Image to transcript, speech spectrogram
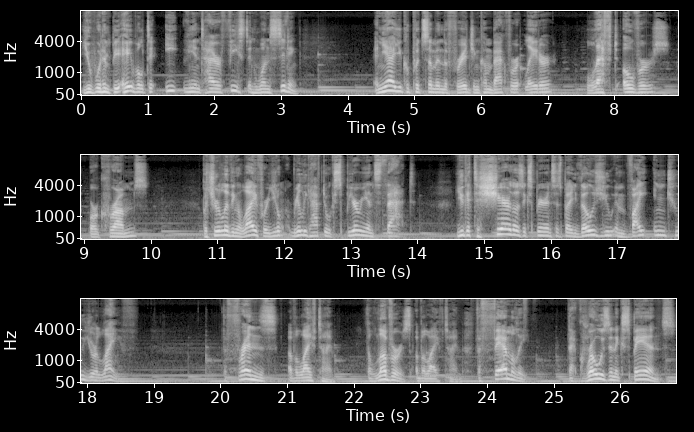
You wouldn't be able to eat the entire feast in one sitting. And yeah, you could put some in the fridge and come back for it later, leftovers or crumbs. But you're living a life where you don't really have to experience that. You get to share those experiences by those you invite into your life the friends of a lifetime, the lovers of a lifetime, the family that grows and expands,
